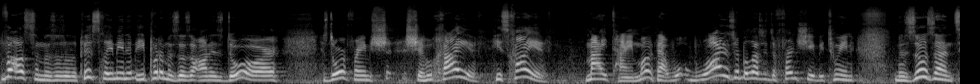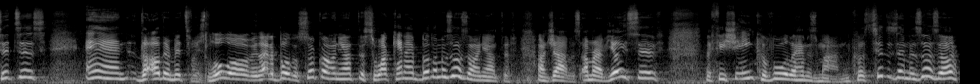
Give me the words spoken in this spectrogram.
v'asam mezuzah lepischa. I mean, he put a mezuzah on his door, his door frame. Shehu chayiv. He's chayiv my time. Now, why does Rabbi Lezer differentiate between mezuzah and tzitzis and the other mitzvahs? Lulav, we let to build a sukkah on Yantif, so why can't I build a mezuzah on Yantif, on Shabbos? I'm Rav Yosef, lefi ain't kavu zman. Because tzitzis and mezuzah,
